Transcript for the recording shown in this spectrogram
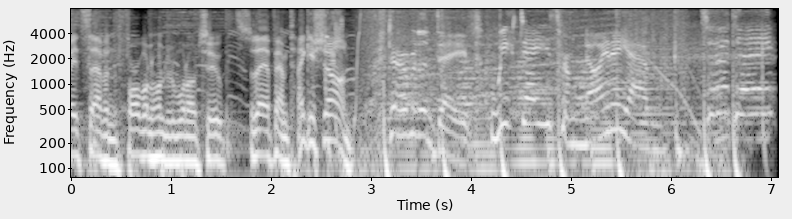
087 4100 102. It's Today FM. Thank you, Sean. Dermot and Dave. Weekdays from 9 a.m. Today.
